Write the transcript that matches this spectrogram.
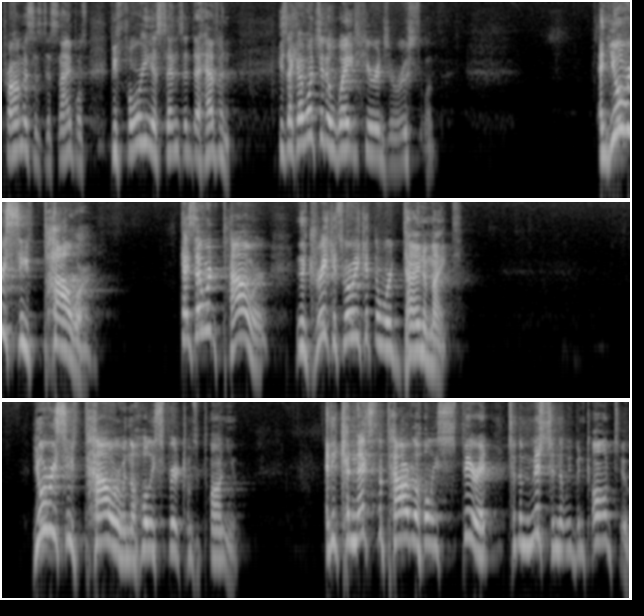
promises disciples before he ascends into heaven, he's like, I want you to wait here in Jerusalem. And you'll receive power Guys, that word power in the Greek, it's where we get the word dynamite. You'll receive power when the Holy Spirit comes upon you. And he connects the power of the Holy Spirit to the mission that we've been called to.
